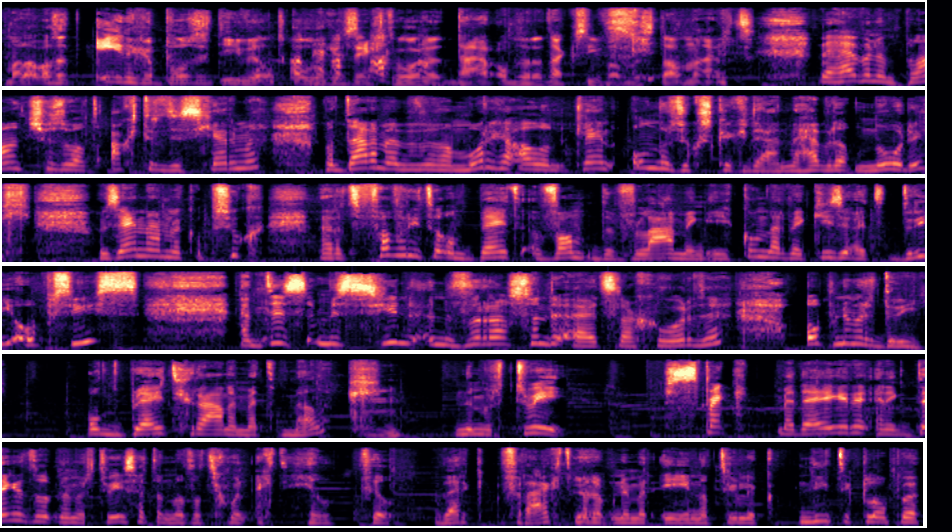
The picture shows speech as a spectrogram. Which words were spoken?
Maar dat was het enige positieve dat kon gezegd worden daar op de redactie van de Standaard. We hebben een plannetje zo wat achter de schermen. Maar daarom hebben we vanmorgen al een klein onderzoekje gedaan. We hebben dat nodig. We zijn namelijk op zoek naar het favoriete ontbijt van de Vlaming. Je kon daarbij kiezen uit drie opties. En het is misschien een verrassende uitslag geworden. Op nummer drie, ontbijtgranen met melk. Nummer twee, spek met eieren. En ik denk dat het op nummer 2 staat, omdat het gewoon echt heel veel werk vraagt. Maar op nummer 1 natuurlijk niet te kloppen.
